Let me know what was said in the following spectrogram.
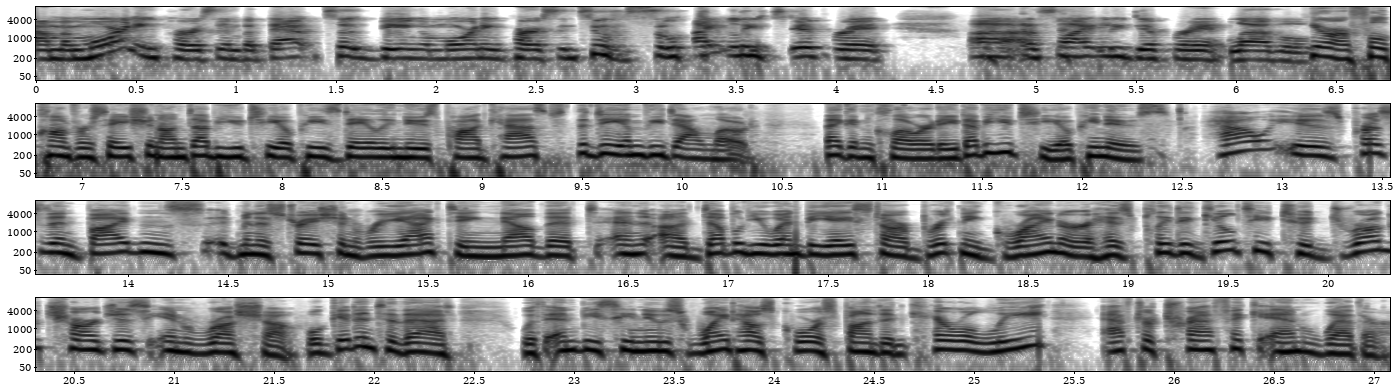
I'm a morning person, but that took being a morning person to a slightly different, uh, a slightly different level. Hear our full conversation on WTOP's daily news podcast, the DMV Download. Megan Cloherty, WTOP News. How is President Biden's administration reacting now that uh, WNBA star Brittney Griner has pleaded guilty to drug charges in Russia? We'll get into that with NBC News White House correspondent Carol Lee after traffic and weather.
